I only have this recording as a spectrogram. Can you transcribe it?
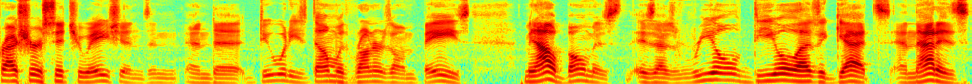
pressure situations and and uh, do what he's done with runners on base. I mean, Al Bohm is is as real deal as it gets, and that is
